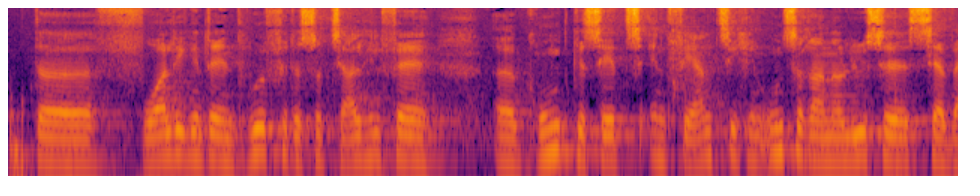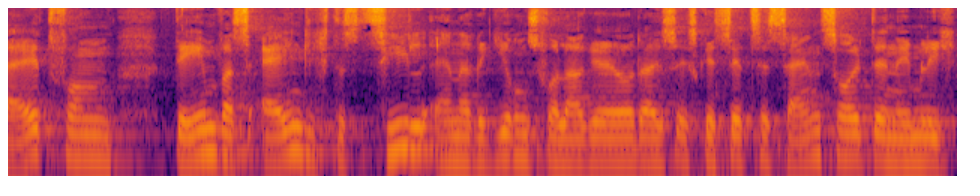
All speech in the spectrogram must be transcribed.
der vorliegende Entwurf für das Sozialhilfegrundgesetz entfernt sich in unserer Analyse sehr weit von dem, was eigentlich das Ziel einer Regierungsvorlage oder eines Gesetzes sein sollte, nämlich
